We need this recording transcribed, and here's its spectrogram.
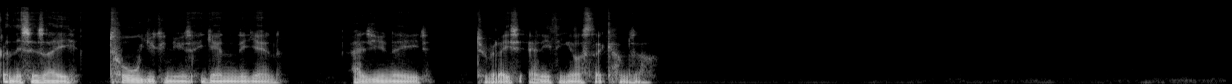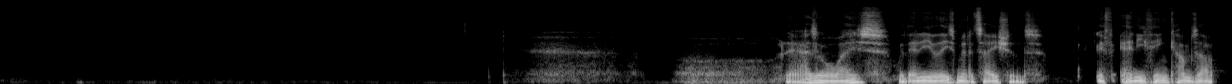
And this is a tool you can use again and again as you need to release anything else that comes up. Now, As always, with any of these meditations, if anything comes up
